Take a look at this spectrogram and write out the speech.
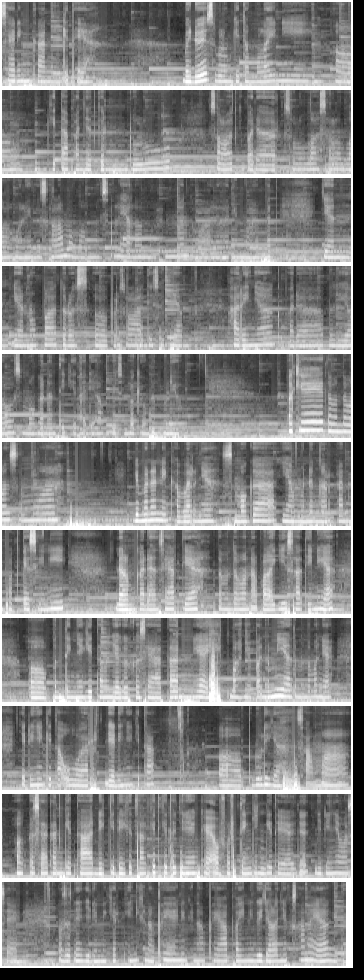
sharingkan gitu ya? By the way sebelum kita mulai nih uh, kita panjatkan dulu salawat kepada Rasulullah Sallallahu Alaihi Wasallam. Allahumma salli ala Muhammad wa ala ali Muhammad jangan jangan lupa terus uh, bersolat di setiap harinya kepada beliau. Semoga nanti kita diakui sebagai umat beliau. Oke okay, teman-teman semua. Gimana nih kabarnya? Semoga yang mendengarkan podcast ini dalam keadaan sehat ya teman-teman. Apalagi saat ini ya uh, pentingnya kita menjaga kesehatan. Ya hikmahnya pandemi ya teman-teman ya. Jadinya kita aware jadinya kita uh, peduli ya sama uh, kesehatan kita dikit-dikit sakit kita jadi yang kayak overthinking gitu ya. Jadinya mas ya maksudnya jadi mikir ini kenapa ya ini kenapa ya apa ini gejalanya ke sana ya? gitu.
